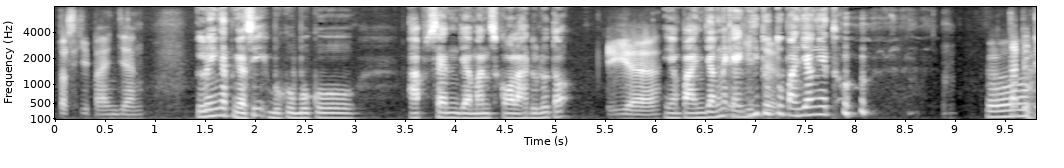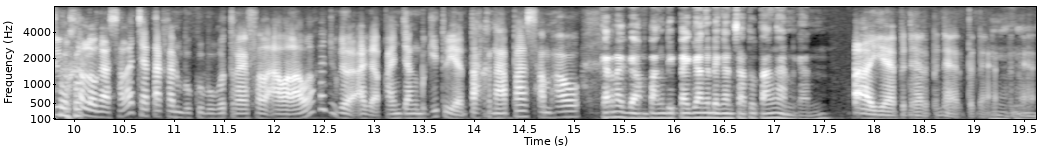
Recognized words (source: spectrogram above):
Persegi panjang. Lu inget nggak sih buku-buku absen zaman sekolah dulu toh? Iya. Yang panjangnya kayak Kayak gitu gitu. tuh panjangnya tuh. Tapi dulu kalau nggak salah cetakan buku-buku travel awal-awal kan juga agak panjang begitu ya. Entah kenapa somehow. Karena gampang dipegang dengan satu tangan kan. Ah iya benar benar benar Mhm. benar.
